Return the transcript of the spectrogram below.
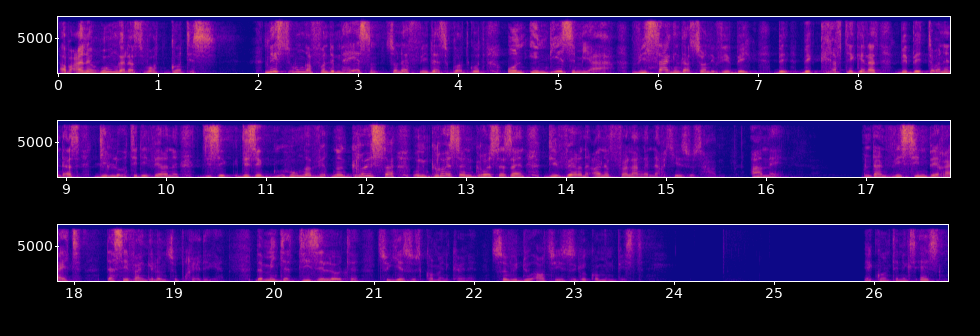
aber eine Hunger das Wort Gottes. Nicht Hunger von dem Hessen, sondern für das Gott Gott. Und in diesem Jahr, wir sagen das schon, wir be, be, bekräftigen das, wir betonen das, die Leute, die werden, diese, diese Hunger wird nur größer und größer und größer sein, die werden einen Verlangen nach Jesus haben. Amen. Und dann, wir sind bereit, das Evangelium zu predigen, damit diese Leute zu Jesus kommen können, so wie du auch zu Jesus gekommen bist. Er konnte nichts essen.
